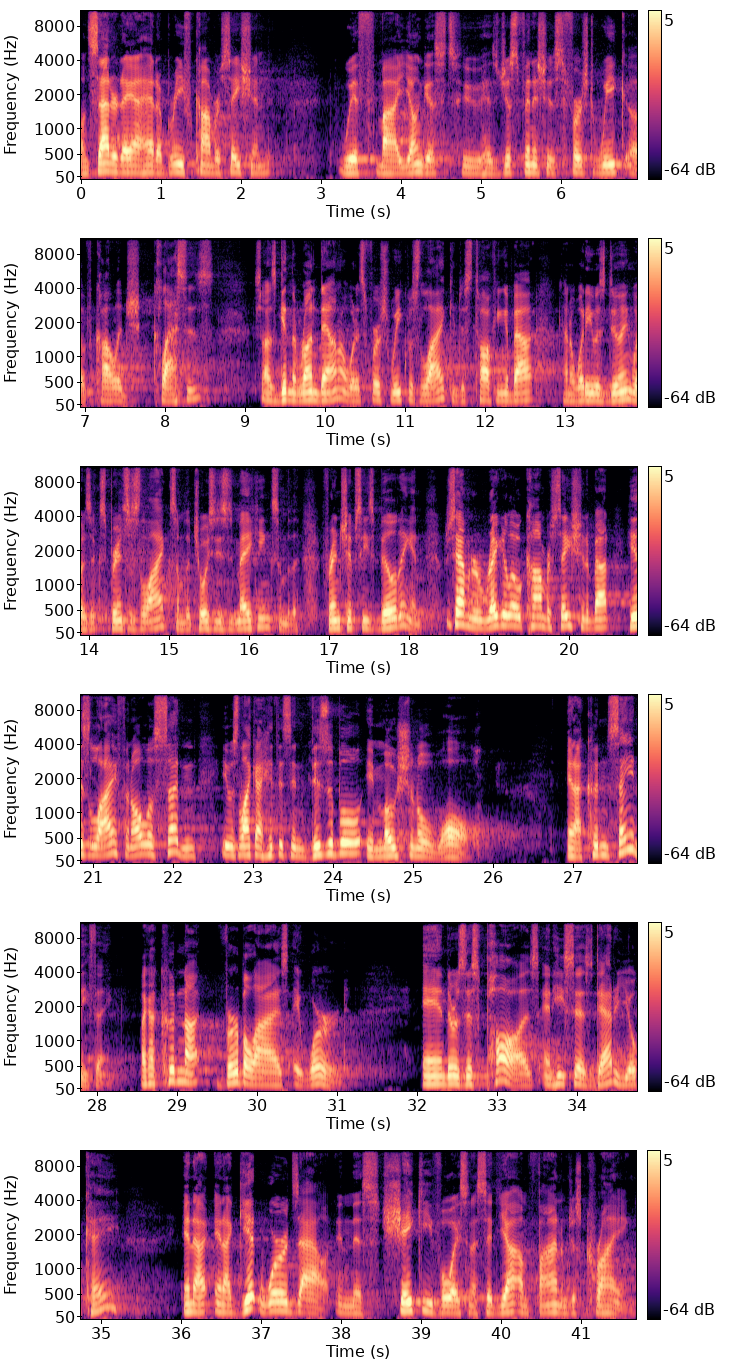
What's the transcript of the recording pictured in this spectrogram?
On Saturday, I had a brief conversation with my youngest, who has just finished his first week of college classes. So I was getting the rundown on what his first week was like and just talking about kind of what he was doing, what his experience was like, some of the choices he's making, some of the friendships he's building, and just having a regular conversation about his life. And all of a sudden, it was like I hit this invisible emotional wall. And I couldn't say anything. Like I could not verbalize a word. And there was this pause, and he says, Dad, are you okay? And I, and I get words out in this shaky voice, and I said, Yeah, I'm fine. I'm just crying.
